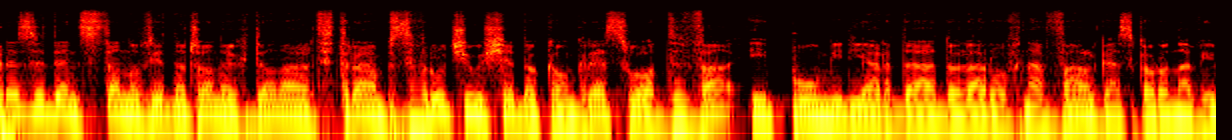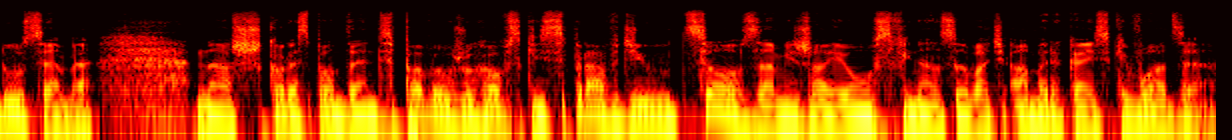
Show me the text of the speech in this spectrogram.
Prezydent Stanów Zjednoczonych Donald Trump zwrócił się do kongresu o 2,5 miliarda dolarów na walkę z koronawirusem. Nasz korespondent Paweł Żuchowski sprawdził, co zamierzają sfinansować amerykańskie władze.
